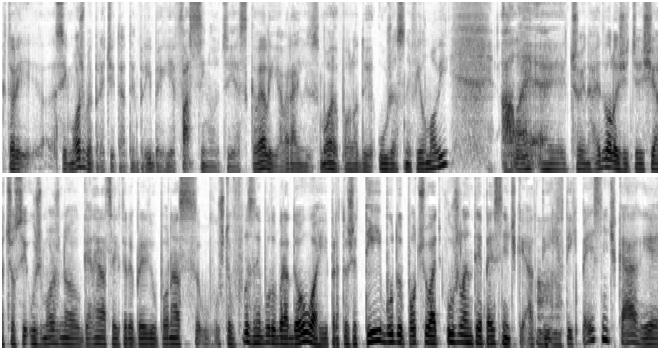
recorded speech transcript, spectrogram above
ktorý si môžeme prečítať ten príbeh, je fascinujúci, je skvelý a vrajím, z môjho pohľadu je úžasný filmový, ale e, čo je najdôležitejšie a čo si už možno generácie, ktoré prídu po nás, už to vôbec nebudú brať do úvahy, pretože tí budú počúvať už len tie pesničky. A tých, v tých pesničkách je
